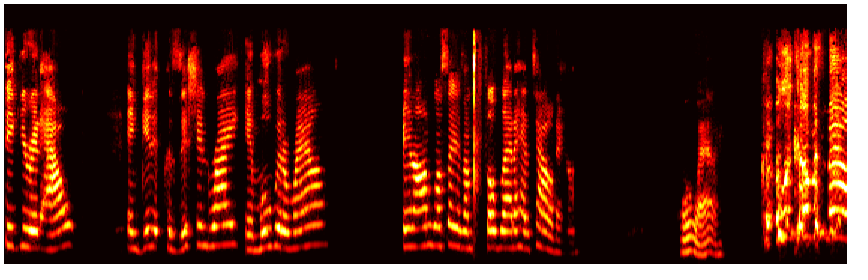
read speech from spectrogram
figure it out and get it positioned right and move it around. And all I'm gonna say is I'm so glad I had a towel down. Oh wow. what comes now?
